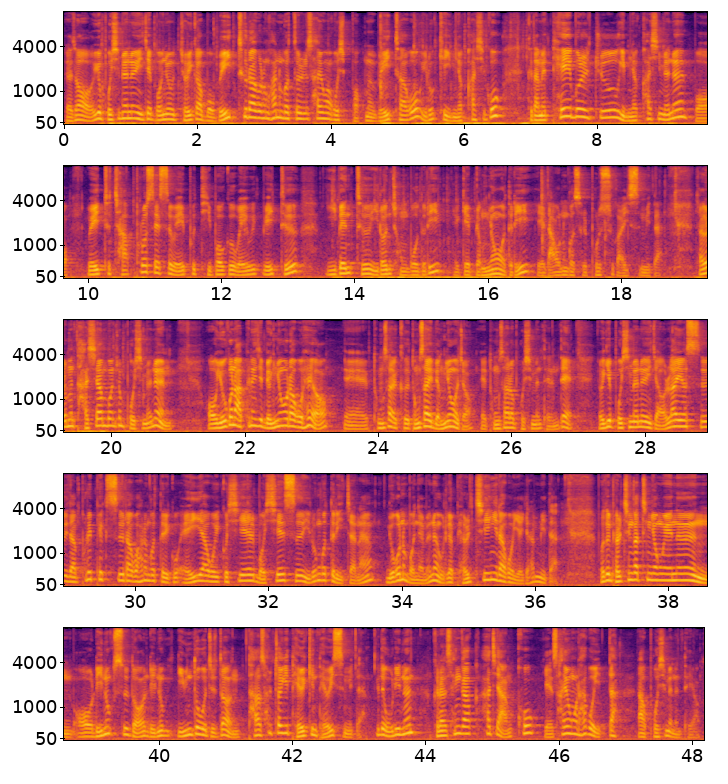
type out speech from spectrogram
그래서 이거 보시면은 이제 뭐냐 저희가 뭐 wait라고 하는 것들을 사용하고 싶어. 그러면 wait하고 이렇게 입력하시고 그 다음에 탭을 쭉 입력하시면은 뭐 wait job process wait debug wait event 이런 정보들이 이렇게 명령어들이 예, 나오는 것을 볼 수가 있습니다. 자 그러면 다시 한번 좀 보시면은 어, 요건 앞에는 이제 명령어라고 해요. 예, 동사, 그 동사의 명령어죠. 예, 동사로 보시면 되는데, 여기 보시면은 이제 alias, prefix라고 하는 것들이 있고, A하고 있고, CL, 뭐 CS 이런 것들이 있잖아요. 요거는 뭐냐면은 우리가 별칭이라고 얘기를 합니다. 보통 별칭 같은 경우에는, 어, 리눅스든, 리눅, 윈도우즈든 다 설정이 되어 있긴 되어 있습니다. 근데 우리는 그런 생각하지 않고, 예, 사용을 하고 있다. 라고 보시면 돼요.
